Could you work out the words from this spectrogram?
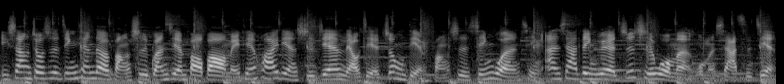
以上就是今天的房事关键报报，每天花一点时间了解重点房事新闻，请按下订阅支持我们，我们下次见。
